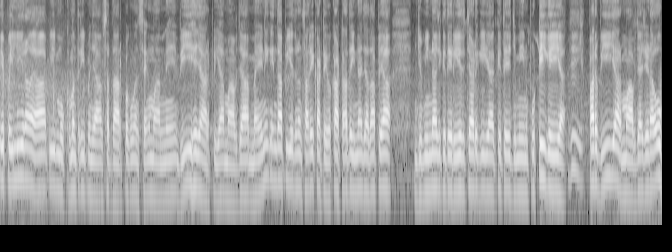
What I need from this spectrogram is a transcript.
ਇਹ ਪਹਿਲੀ ਵਾਰ ਆਇਆ ਵੀ ਮੁੱਖ ਮੰਤਰੀ ਪੰਜਾਬ ਸਰਦਾਰ ਭਗਵੰਤ ਸਿੰਘ ਮਾਨ ਨੇ 20000 ਰੁਪਇਆ ਮੁਆਵਜ਼ਾ ਮੈਂ ਨਹੀਂ ਕਹਿੰਦਾ ਵੀ ਇਹਦੇ ਨਾਲ ਸਾਰੇ ਘਾਟੇ ਘਾਟਾ ਤਾਂ ਇੰਨਾ ਜ਼ਿਆਦਾ ਪਿਆ ਜ਼ਮੀਨਾਂ 'ਚ ਕਿਤੇ ਰੇਤ ਚੜ ਗਈ ਆ ਕਿਤੇ ਜ਼ਮੀਨ ਪੁੱਟੀ ਗਈ ਆ। ਪਰ 20000 ਮੁਆਵਜ਼ਾ ਜਿਹੜਾ ਉਹ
